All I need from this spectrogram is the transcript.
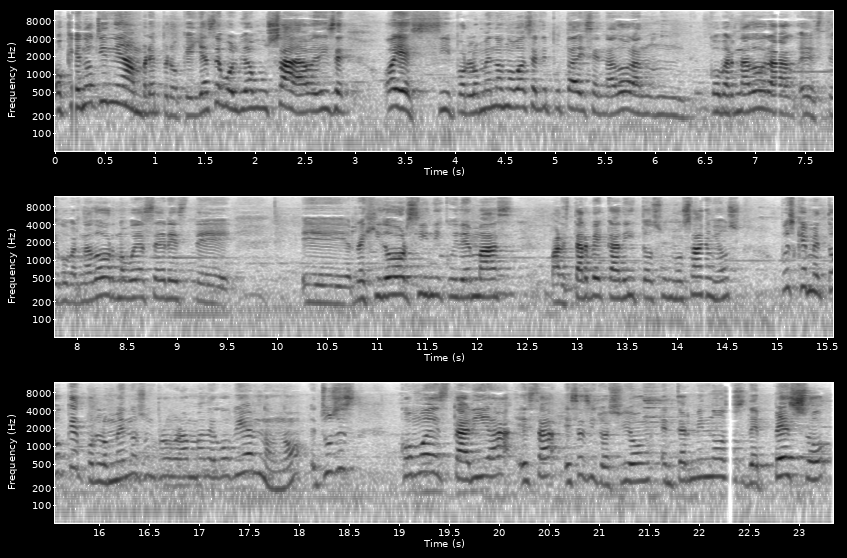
o que no tiene hambre, pero que ya se volvió abusada, dice, oye, si por lo menos no voy a ser diputada y senadora, mm, gobernadora, este, gobernador, no voy a ser este eh, regidor, síndico y demás, para estar becaditos unos años, pues que me toque por lo menos un programa de gobierno, ¿no? Entonces, ¿cómo estaría esa, esa situación en términos de peso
